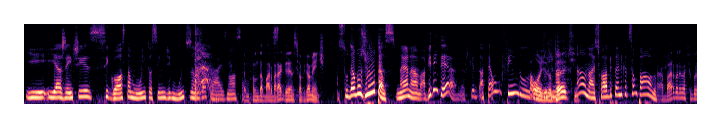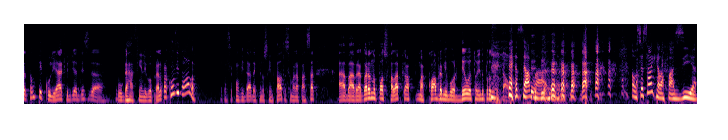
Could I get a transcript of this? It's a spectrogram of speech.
E, e a gente se gosta muito, assim, de muitos anos atrás. Nossa. Estamos falando da Bárbara Gance, obviamente. Estudamos juntas, né? Na, a vida inteira. Acho que até o fim do. Aonde, do no ginásio. Dante? Não, na Escola Britânica de São Paulo. A Bárbara é uma figura tão peculiar que o dia desses a- o Garrafinha ligou pra ela pra convidá-la. Pra ser convidada aqui no Sem Pauta semana passada. A Bárbara, agora eu não posso falar porque uma, uma cobra me mordeu, eu tô indo pro hospital. Essa Bárbara. Não, você sabe o que ela fazia?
